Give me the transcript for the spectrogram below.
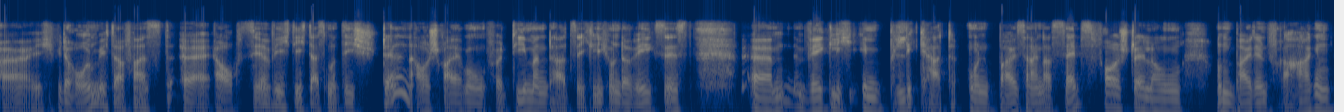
äh, ich wiederhole mich da fast, äh, auch sehr wichtig, dass man die Stellenausschreibung, für die man tatsächlich unterwegs ist, ähm, wirklich im Blick hat und bei seiner Selbstvorstellung und bei den Fragen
